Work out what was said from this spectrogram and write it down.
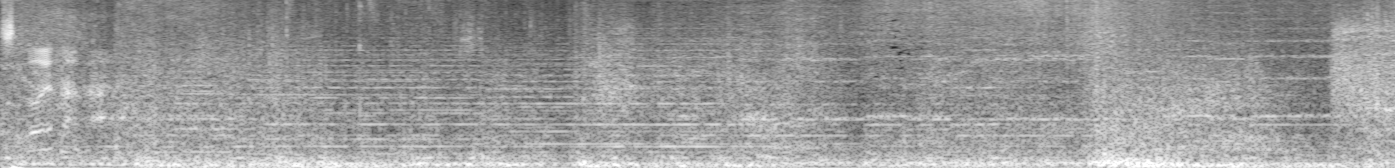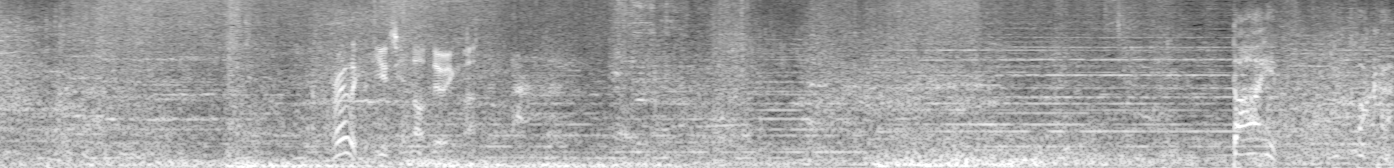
I'm I really confused. You're not doing that. Dive! Fucker!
